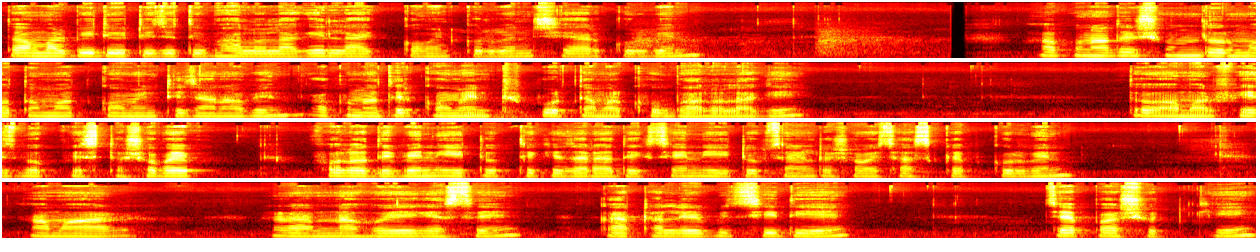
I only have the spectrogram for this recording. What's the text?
তো আমার ভিডিওটি যদি ভালো লাগে লাইক কমেন্ট করবেন শেয়ার করবেন। আপনাদের সুন্দর মতামত কমেন্টে জানাবেন। আপনাদের কমেন্ট পড়তে আমার খুব ভালো লাগে। তো আমার ফেসবুক পেজটা সবাই ফলো দেবেন। ইউটিউব থেকে যারা দেখছেন ইউটিউব চ্যানেলটা সবাই সাবস্ক্রাইব করবেন। আমার রান্না হয়ে গেছে। কাঁঠালের বিচি দিয়ে চাপা শুটকি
